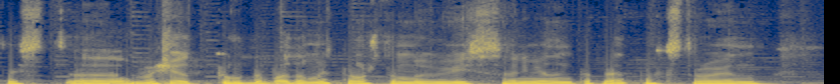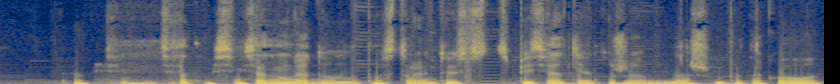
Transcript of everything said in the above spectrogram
то есть, э, вообще трудно подумать, потому что мы весь современный интернет построен э, в 70 в 70-м году он был построен, то есть 50 лет уже нашему протоколу.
